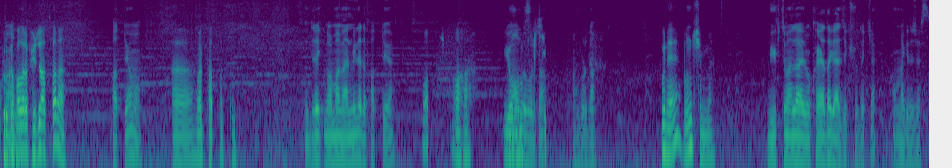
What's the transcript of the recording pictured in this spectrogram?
Kuru Ne oldu? kafalara füze atsana. Patlıyor mu? Ha, bak patlattım. Direkt normal mermiyle de patlıyor. Aha. ne Yolunu oldu burada? sikeyim. Ha, burada. Bu ne? Bunun için mi? Büyük ihtimalle hayır o kaya da gelecek şuradaki. Onunla gideceğiz.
